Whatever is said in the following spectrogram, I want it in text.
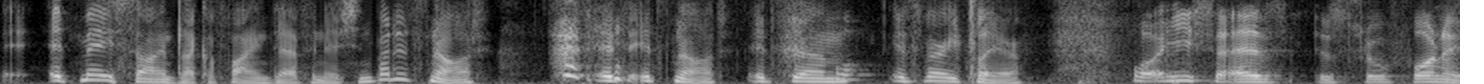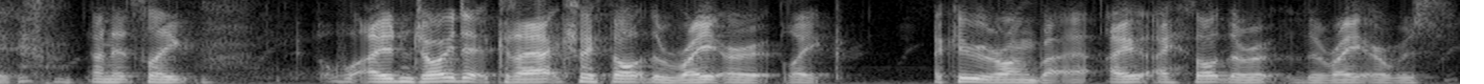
"It- may sound like a fine definition, but it's not. It's, it, it's not. It's um, it's very clear. what he says is so funny, and it's like I enjoyed it because I actually thought the writer like I could be wrong, but I, I thought the the writer was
